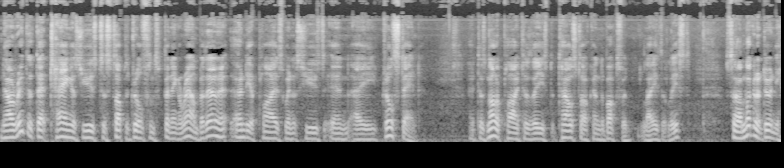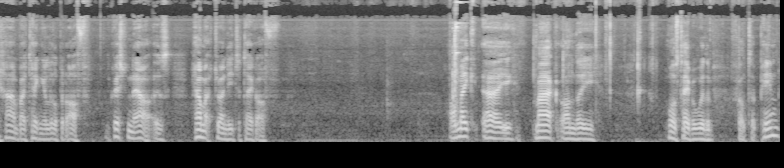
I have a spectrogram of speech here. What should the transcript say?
Now I read that that tang is used to stop the drill from spinning around, but that only applies when it's used in a drill stand. It does not apply to the tailstock and the Boxford lathe at least. So I'm not going to do any harm by taking a little bit off. The question now is how much do I need to take off? I'll make a mark on the Morse taper with a felt tip pen.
